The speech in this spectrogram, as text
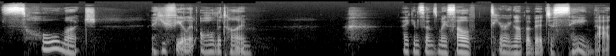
so much and you feel it all the time. I can sense myself tearing up a bit just saying that.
